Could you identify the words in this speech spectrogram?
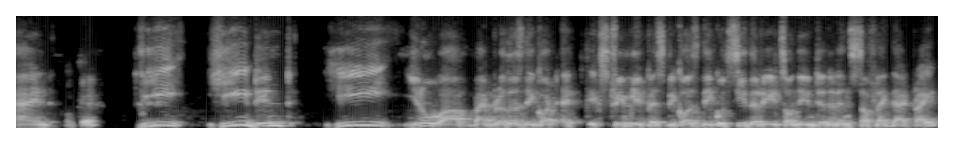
and okay. he he didn't he you know uh, my brothers they got extremely pissed because they could see the rates on the internet and stuff like that right?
